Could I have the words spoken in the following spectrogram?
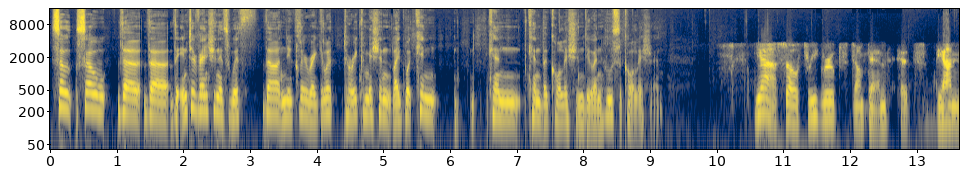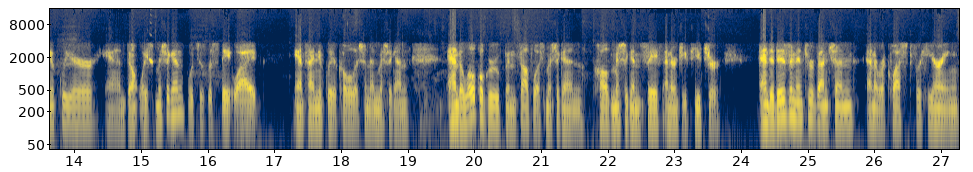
so so the the the intervention is with the Nuclear Regulatory Commission? Like, what can can can the coalition do, and who's the coalition? Yeah, so three groups jumped in. It's Beyond Nuclear and Don't Waste Michigan, which is the statewide anti-nuclear coalition in Michigan, and a local group in Southwest Michigan called Michigan Safe Energy Future. And it is an intervention and a request for hearing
